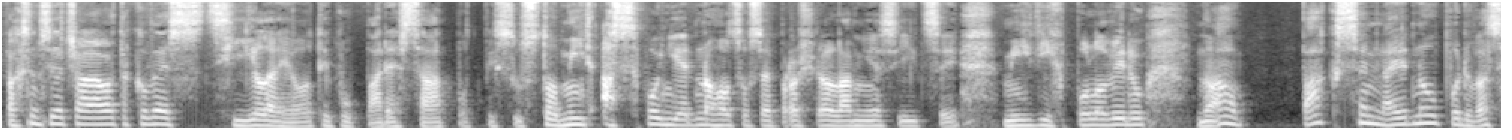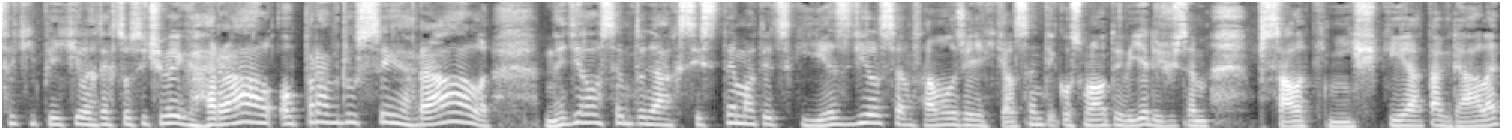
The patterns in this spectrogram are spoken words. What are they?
pak jsem si začal dávat takové cíle, jo, typu 50 podpisů, 100, mít aspoň jednoho, co se prošel na měsíci, mít jich polovinu. No a pak jsem najednou po 25 letech, co si člověk hrál, opravdu si hrál. Nedělal jsem to nějak systematicky, jezdil jsem samozřejmě, chtěl jsem ty kosmonauty vidět, když už jsem psal knížky a tak dále,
